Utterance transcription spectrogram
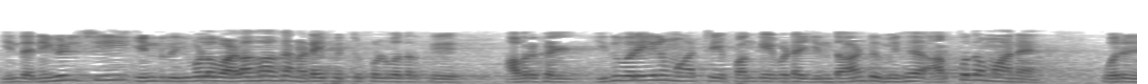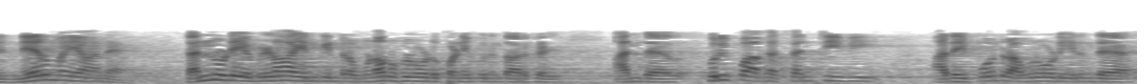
இந்த நிகழ்ச்சி இன்று இவ்வளவு அழகாக நடைபெற்றுக் கொள்வதற்கு அவர்கள் இதுவரையிலும் ஆற்றிய பங்கை விட இந்த ஆண்டு மிக அற்புதமான ஒரு நேர்மையான தன்னுடைய விழா என்கின்ற உணர்வுகளோடு பணிபுரிந்தார்கள். அந்த குறிப்பாக சன் டிவி அதை போன்று அவரோடு இருந்த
